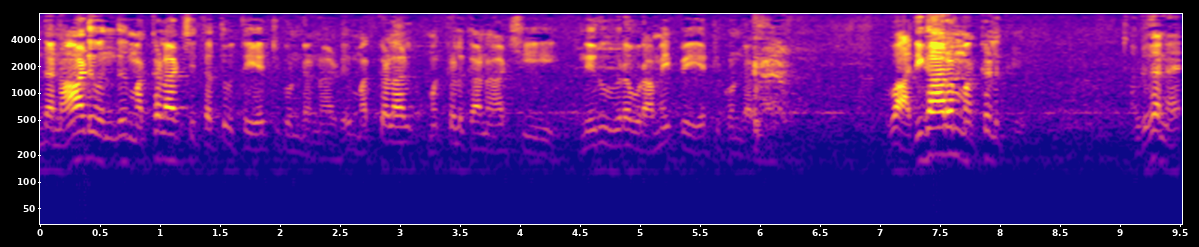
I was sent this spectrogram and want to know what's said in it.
இந்த நாடு வந்து மக்களாட்சி தத்துவத்தை ஏற்றுக்கொண்ட நாடு. மக்களால் மக்களுக்கான ஆட்சி நிறுவுகிற ஒரு அமைப்பை ஏற்றுக்கொண்ட நாடு. அதிகாரம் மக்களுக்கு. அப்படிதானே?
